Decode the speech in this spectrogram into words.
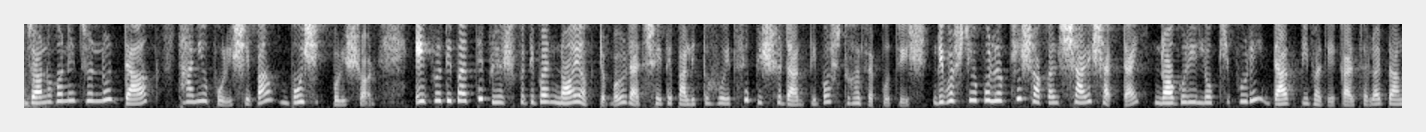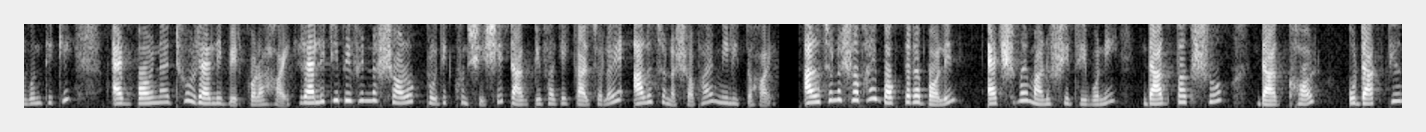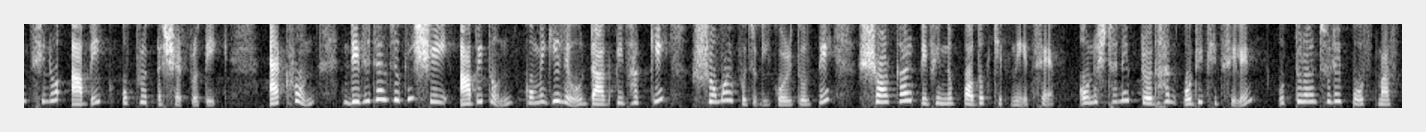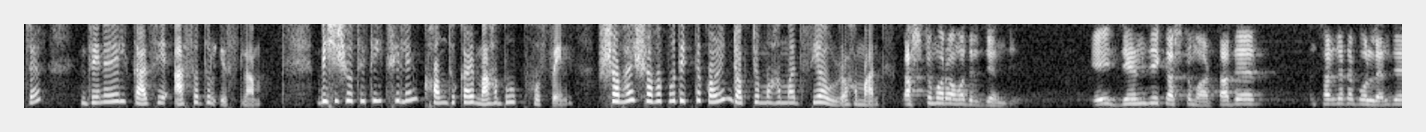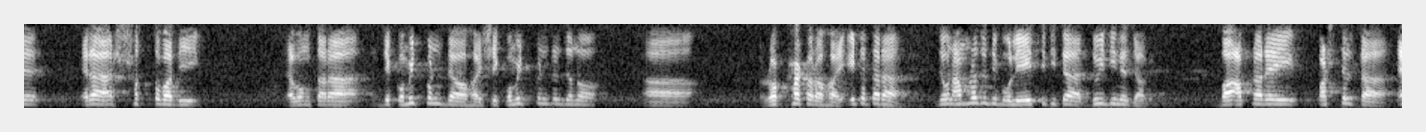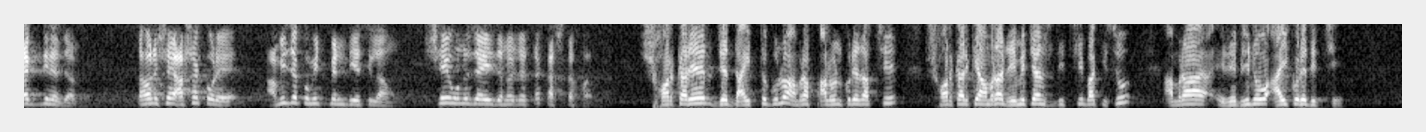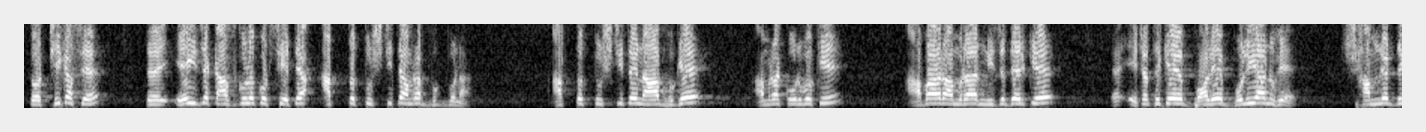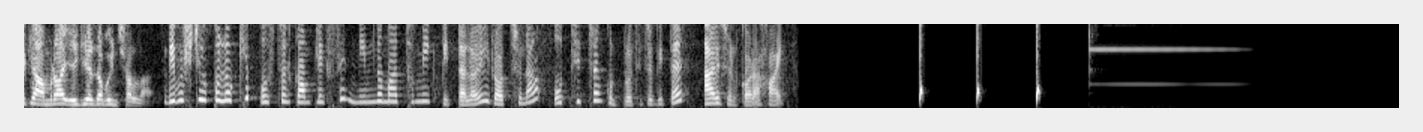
জনগণের জন্য ডাক, স্থানীয় পরিষেবা, বৈশ্বিক পরিসর। এই প্রতিবাদে বৃহস্পতিবার নয় অক্টোবর রাজশাহীতে পালিত হয়েছে বিশ্ব ডাক দিবস দু হাজার পঁচিশ। দিবসটি উপলক্ষে সকাল সাড়ে সাতটায় নগরীর লক্ষ্মীপুরে ডাক বিভাগের কার্যালয় প্রাঙ্গণ থেকে এক বর্ণাঢ্য র্যালি বের করা হয়। র্যালিটি বিভিন্ন সড়ক প্রদক্ষিণ শেষে ডাক বিভাগের কার্যালয়ে আলোচনা সভায় মিলিত হয়। আলোচনা সভায় বক্তারা বলেন, একসময় মানুষের জীবনে ডাক বাক্স ডাকঘর ও ডাকপিয়ন ছিল আবেগ ও প্রত্যাশার প্রতীক। এখন ডিজিটাল যুগে সেই আবেদন কমে গেলেও ডাক বিভাগকে সময়োপযোগী করে তুলতে সরকার বিভিন্ন পদক্ষেপ নিয়েছে। অনুষ্ঠানে প্রধান অতিথি ছিলেন উত্তরাঞ্চলের পোস্টমাস্টার জেনারেল কাজী আসাদুল ইসলাম। বিশেষ অতিথি ছিলেন খন্দকার মাহবুব হোসেন। সভায় সভাপতিত্ব করেন ডক্টর মোহাম্মদ জিয়াউর রহমান। কাস্টমারও আমাদের জেনজি এই জেনজি কাস্টমার, তাদের স্যার যেটা বললেন যে এরা সত্যবাদী এবং তারা যে কমিটমেন্ট দেওয়া হয়, সেই কমিটমেন্টের জন্য রক্ষা করা হয়। এটা তারা, যেমন আমরা যদি বলি, এই সিটিটা দুই দিনে যাবে বা আপনার এই পার্সেলটা একদিনে যাবে। তাহলে সে আশা করে, আমি যে কমিটমেন্ট দিয়েছিলাম সেই অনুযায়ী যেন একটা কাজটা হয়। সরকারের যে দায়িত্বগুলো আমরা পালন করে যাচ্ছি, সরকারকে আমরা রেমিটেন্স দিচ্ছি বা কিছু আমরা রেভিনিউ আয় করে দিচ্ছি। তো ঠিক আছে তো এই যে কাজগুলো করছি, এতে আত্মতুষ্টিতে আমরা ভুগবো না। আত্মতুষ্টিতে না ভুগে আমরা করব কি? আবার আমরা নিজেদেরকে, এটা থেকে বলে বলিয়ান হয়ে সামনের দিকে আমরা এগিয়ে যাব ইনশাল্লাহ। দিবসটি উপলক্ষে পোস্টাল কমপ্লেক্সে নিম্ন মাধ্যমিক বিদ্যালয়ে রচনা ও চিত্রাঙ্কন প্রতিযোগিতার আয়োজন করা হয়।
